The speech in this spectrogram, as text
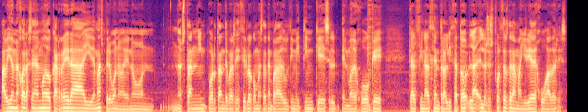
Ha habido mejoras en el modo carrera y demás, pero bueno, eh, no, no es tan importante, por así decirlo, como esta temporada de Ultimate Team, que es el, el modo de juego que, que al final centraliza los esfuerzos de la mayoría de jugadores.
